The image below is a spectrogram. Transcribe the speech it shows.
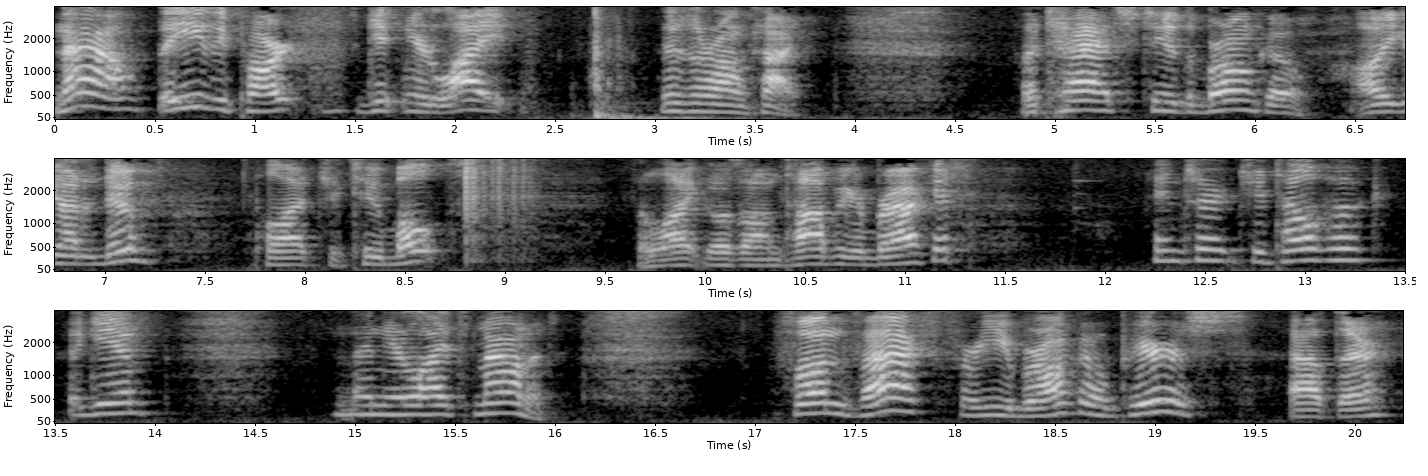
Now, the easy part is getting your light. This is the wrong side. Attached to the Bronco. All you got to do, pull out your two bolts. The light goes on top of your bracket. Insert your tow hook again, and then your light's mounted. Fun fact for you Bronco purists out there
